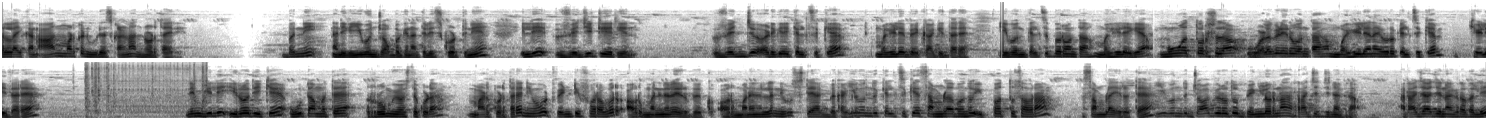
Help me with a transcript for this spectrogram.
ಬೆಲ್ಲೈಕನ್ ಆನ್ ಮಾಡ್ಕೊಂಡು ವೀಡಿಯೋಸ್ಗಳನ್ನ ನೋಡ್ತಾ ಇರಿ. ಬನ್ನಿ, ನನಗೆ ಈ ಒಂದು ಜಾಬ್ ಬಗ್ಗೆ ನಾನು ತಿಳಿಸ್ಕೊಡ್ತೀನಿ. ಇಲ್ಲಿ ವೆಜಿಟೇರಿಯನ್ ವೆಜ್ ಅಡುಗೆ ಕೆಲಸಕ್ಕೆ ಮಹಿಳೆ ಬೇಕಾಗಿದ್ದಾರೆ. ಈ ಒಂದು ಕೆಲಸಕ್ಕೆ ಬರುವಂತಹ ಮಹಿಳೆಗೆ ಮೂವತ್ತು ವರ್ಷದ ಒಳಗಡೆ ಇರುವಂತಹ ಮಹಿಳೆನ ಇವರು ಕೆಲಸಕ್ಕೆ ಕೇಳಿದ್ದಾರೆ. ನಿಮಗಿಲ್ಲಿ ಇರೋದಕ್ಕೆ ಊಟ ಮತ್ತು ರೂಮ್ ವ್ಯವಸ್ಥೆ ಕೂಡ ಮಾಡಿಕೊಡ್ತಾರೆ. ನೀವು ಟ್ವೆಂಟಿ ಫೋರ್ ಅವರ್ ಅವ್ರ ಮನೆಯಲ್ಲೇ ಇರಬೇಕು. ಅವ್ರ ಮನೆಯಲ್ಲೇ ನೀವು ಸ್ಟೇ ಆಗಬೇಕಾಗಿ ಈ ಒಂದು ಕೆಲಸಕ್ಕೆ ಸಂಬಳ ಬಂದು ಇಪ್ಪತ್ತು ಸಾವಿರ ಸಂಬಳ ಇರುತ್ತೆ. ಈ ಒಂದು ಜಾಬ್ ಇರೋದು ಬೆಂಗಳೂರಿನ ರಾಜಾಜಿನಗರ ರಾಜಾಜಿನಗರದಲ್ಲಿ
